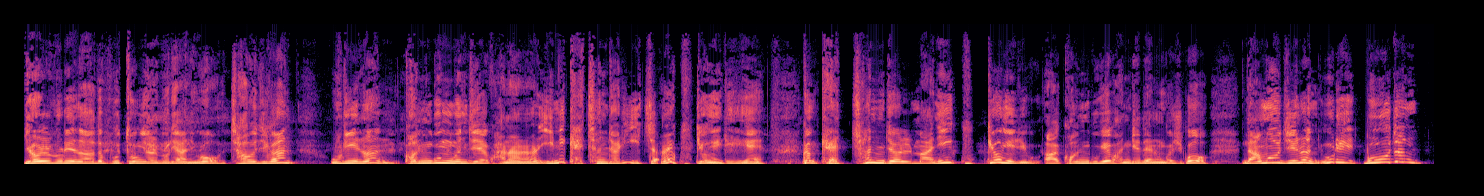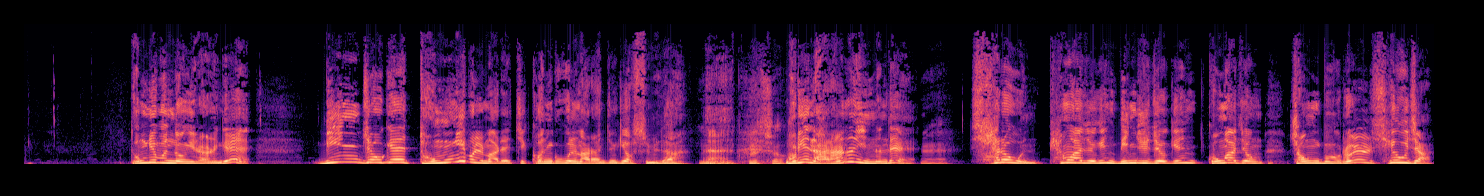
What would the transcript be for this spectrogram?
열불이 나도 보통 열불이 아니고 차오지간 우리는 건국 문제에 관한 한 이미 개천절이 있잖아요. 국경일이. 그럼 개천절만이 국경일이고 아 건국에 관계되는 것이고 나머지는 우리 모든 독립운동이라는 게 민족의 독립을 말했지 건국을 말한 적이 없습니다. 네. 그렇죠. 우리나라는 있는데 예. 새로운 평화적인 민주적인 공화정 정부를 세우자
